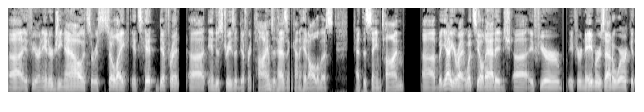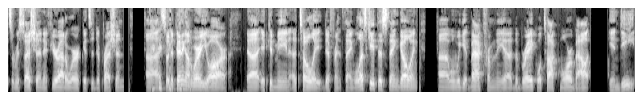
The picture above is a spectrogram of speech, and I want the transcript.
Uh, if you're in energy now, it's a so like it's hit different uh, industries at different times. It hasn't kind of hit all of us at the same time. Uh, but yeah, you're right. What's the old adage? Uh, if your if your neighbor's out of work, it's a recession. If you're out of work, it's a depression. Uh, so depending on where you are, uh, it could mean a totally different thing. Well, let's keep this thing going. when we get back from the the break, we'll talk more about Indeed.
